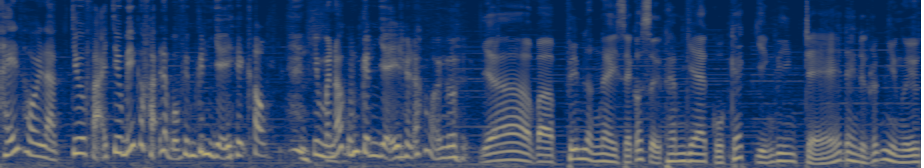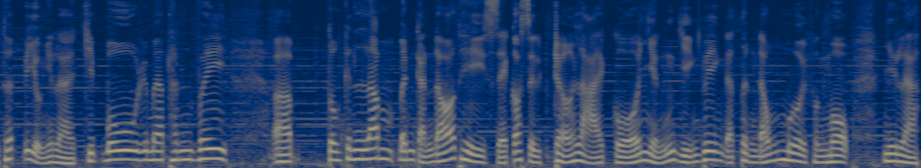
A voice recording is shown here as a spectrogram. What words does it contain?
thấy thôi là chưa phải Chưa biết có phải là bộ phim kinh dị hay không. Nhưng mà nó cũng kinh dị rồi đó mọi người. Yeah, và phim lần này sẽ có sự tham gia của các diễn viên trẻ đang được rất nhiều người yêu thích ví dụ như là Chibu, Rima Thanh Vi, à, Tôn Kinh Lâm. Bên cạnh đó thì sẽ có sự trở lại của những diễn viên đã từng đóng 10 phần 1 như là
